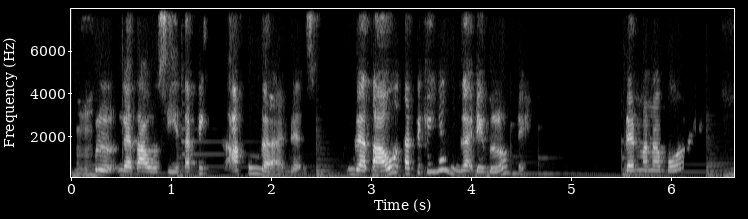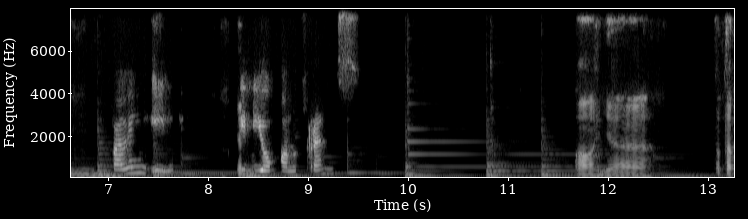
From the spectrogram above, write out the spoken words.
Mm-mm. Bel- nggak tahu sih tapi aku nggak ada nggak tahu tapi kayaknya nggak deh belum deh. Dan mana boleh. Hmm. paling ini video conference. Oh ya tetap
